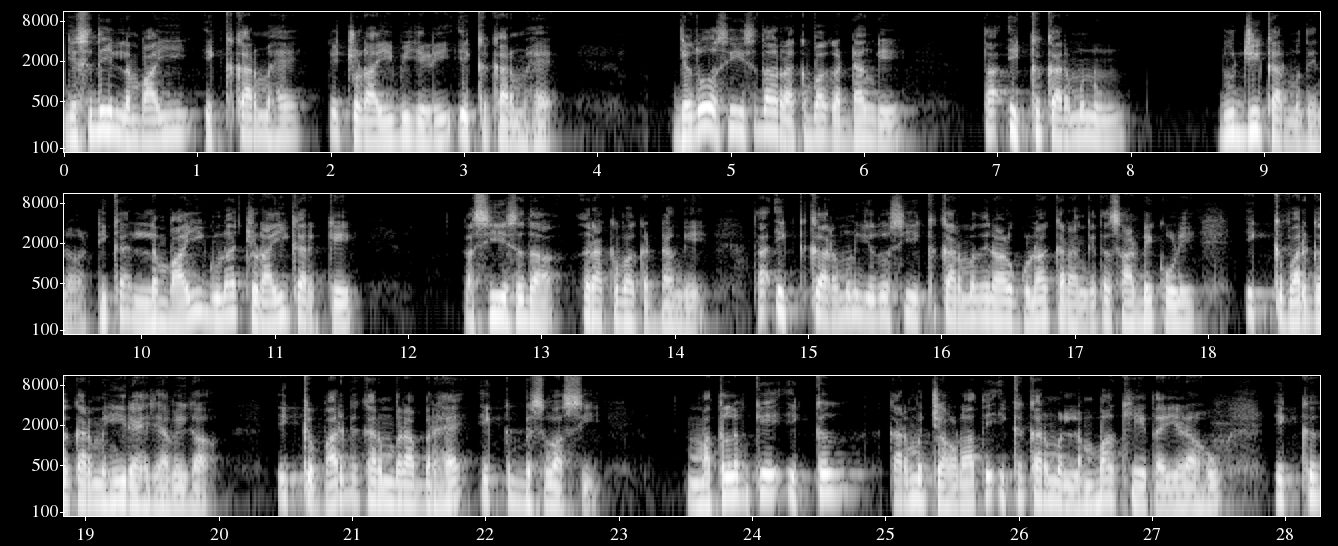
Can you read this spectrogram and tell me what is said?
ਜਿਸ ਦੀ ਲੰਬਾਈ ਇੱਕ ਕਰਮ ਹੈ ਤੇ ਚੌੜਾਈ ਵੀ ਜਿਹੜੀ ਇੱਕ ਕਰਮ ਹੈ। ਜਦੋਂ ਅਸੀਂ ਇਸ ਦਾ ਰਕਬਾ ਕੱਢਾਂਗੇ, ਤਾਂ ਇੱਕ ਕਰਮ ਨੂੰ ਦੂਜੀ ਕਰਮ ਦੇ ਨਾਲ, ਠੀਕ ਹੈ, ਲੰਬਾਈ ਗੁਣਾ ਚੌੜਾਈ ਕਰਕੇ ਅਸੀਂ ਇਸ ਦਾ ਰਕਬਾ ਕੱਢਾਂਗੇ। ਤਾਂ ਇੱਕ ਕਰਮ ਨੂੰ ਜਦੋਂ ਅਸੀਂ ਇੱਕ ਕਰਮ ਦੇ ਨਾਲ ਗੁਣਾ ਕਰਾਂਗੇ, ਤਾਂ ਸਾਡੇ ਕੋਲੇ ਇੱਕ ਵਰਗ ਕਰਮ ਹੀ ਰਹਿ ਜਾਵੇਗਾ। ਇੱਕ ਵਰਗ ਕਰਮ ਬਰਾਬਰ ਹੈ, ਇੱਕ ਵਿਸ਼ਵਾਸੀ। ਮਤਲਬ ਕਿ ਇੱਕ ਕਰਮ ਚੌੜਾ ਤੇ ਇੱਕ ਕਰਮ ਲੰਬਾ ਖੇਤ ਹੈ ਜਿਹੜਾ ਉਹ ਇੱਕ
